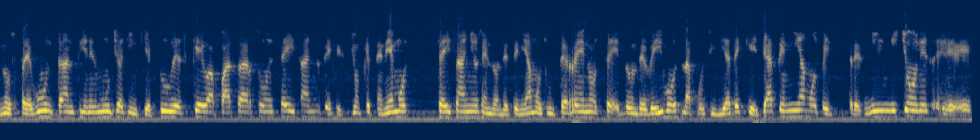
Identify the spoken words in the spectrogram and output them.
nos preguntan, tienen muchas inquietudes, qué va a pasar, son seis años de gestión que tenemos, seis años en donde teníamos un terreno, donde veíamos la posibilidad de que ya teníamos 23 mil millones eh,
